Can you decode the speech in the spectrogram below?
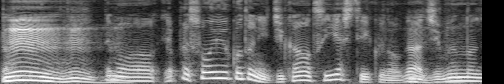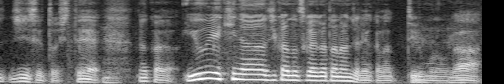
た、うん、でもやっぱりそういうことに時間を費やしていくのが自分の人生としてなんか有益な時間の使い方なんじゃないかなっていうものが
